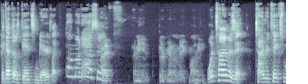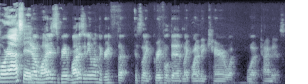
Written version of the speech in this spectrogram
They got those dancing bears like I'm on acid. I, I mean, they're gonna make money. what time is it? Time to take some more acid. Yeah. Why does the great? Why does anyone in the Grateful is like Grateful Dead? Like, why do they care what what time it is?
